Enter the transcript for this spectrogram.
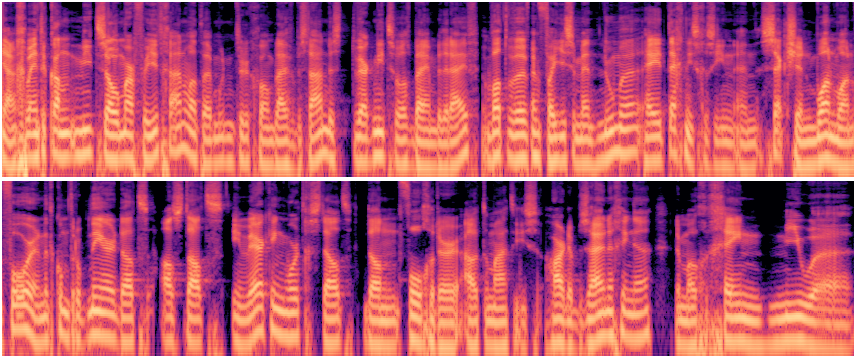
Ja, een gemeente kan niet zomaar failliet gaan, want hij moet natuurlijk gewoon blijven bestaan. Dus het werkt niet zoals bij een bedrijf. Wat we een faillissement noemen, heet technisch gezien een Section 114. En het komt erop neer dat als dat in werking wordt gesteld, dan volgen er automatisch harde bezuinigingen. Er mogen geen nieuwe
